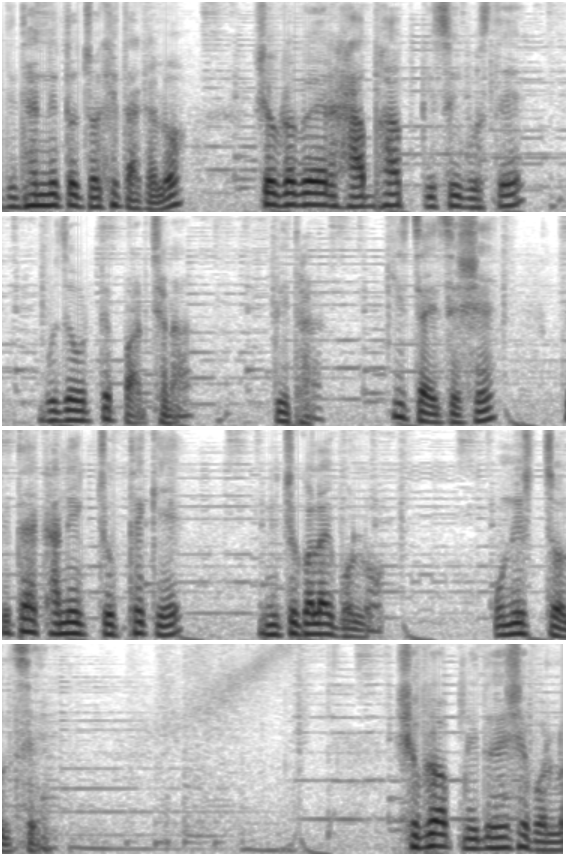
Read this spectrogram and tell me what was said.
দ্বিধান্বিত চোখে তাকালো। সৌরভের হাব ভাব কিছুই বুঝতে, বুঝে উঠতে পারছে না। পৃথা কি চাইছে সে? পৃথা খানিক চুপ থেকে নিচু গলায় বলল উনিশ চলছে। শুভ্রব মৃদু হেসে বলল,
